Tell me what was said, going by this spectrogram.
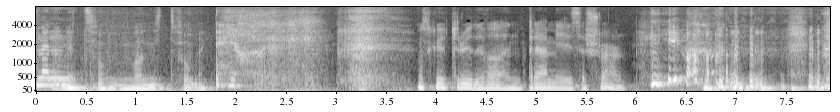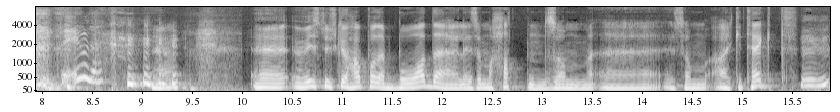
Det men er nytt for, var nytt for meg. ja, Man skulle tro det var en premie i seg sjøl. ja. Det er jo det. Ja. Eh, hvis du skulle ha på deg både liksom, hatten som, eh, som arkitekt Mhm.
